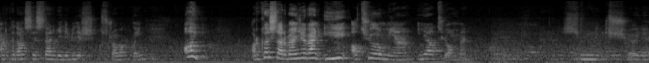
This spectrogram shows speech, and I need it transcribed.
arkadan sesler gelebilir. Kusura bakmayın. Ay! Arkadaşlar bence ben iyi atıyorum ya. İyi atıyorum ben. Şimdi şöyle.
